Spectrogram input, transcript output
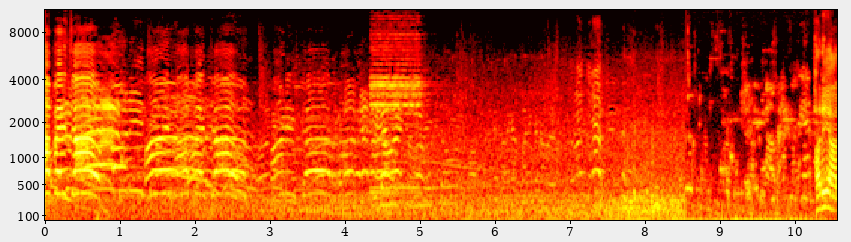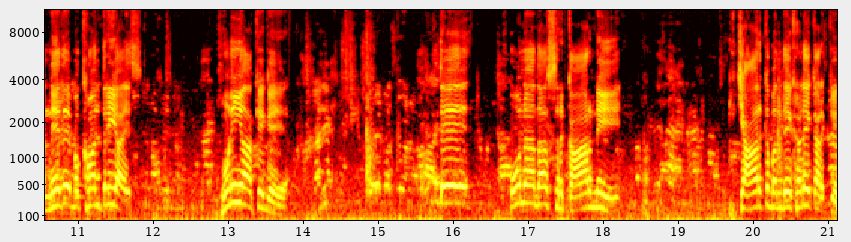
ਵਾਪਸ ਜਾਓ। ਪਾਣੀ ਵਾਪਸ ਜਾਓ। ਪਾਣੀ ਜਾਓ। ਹਰਿਆਣੇ ਦੇ ਮੁੱਖ ਮੰਤਰੀ ਆਏ ਸੀ। ਹੁਣੀ ਆ ਕੇ ਗਏ ਆ। ਤੇ ਉਹਨਾਂ ਦਾ ਸਰਕਾਰ ਨੇ ਚਾਰ ਕ ਬੰਦੇ ਖੜੇ ਕਰਕੇ,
